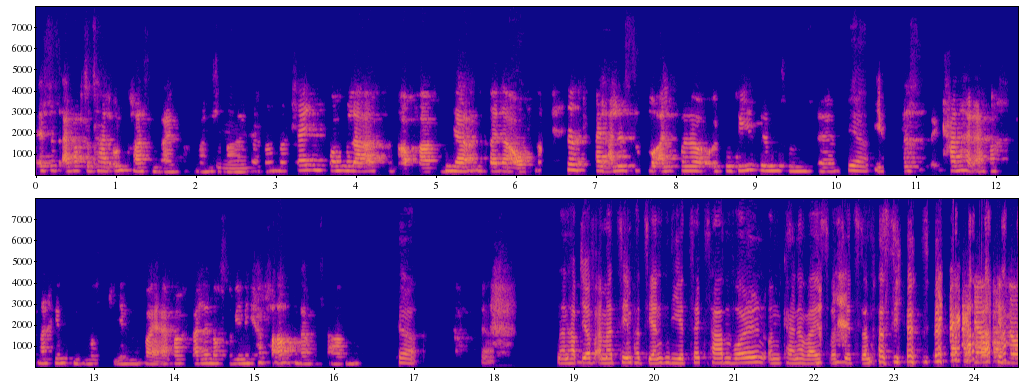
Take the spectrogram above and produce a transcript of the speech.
es ist einfach total unpassend einfach manchmal. Mhm. Dann machen wir gleich ein Formular zum Abhaken ja. bei der Aufnahme. Weil alles so, alles voller Euphorie sind und äh, ja. Das kann halt einfach nach hinten losgehen, weil einfach alle noch so wenig Erfahrung damit haben. Ja. ja. Dann habt ihr auf einmal zehn Patienten, die jetzt Sex haben wollen und keiner weiß, was jetzt dann passiert. ja, genau.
